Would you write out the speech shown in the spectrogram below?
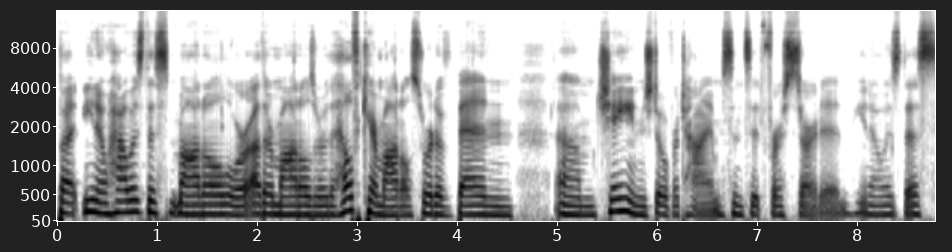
but you know how has this model or other models or the healthcare model sort of been um, changed over time since it first started you know is this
